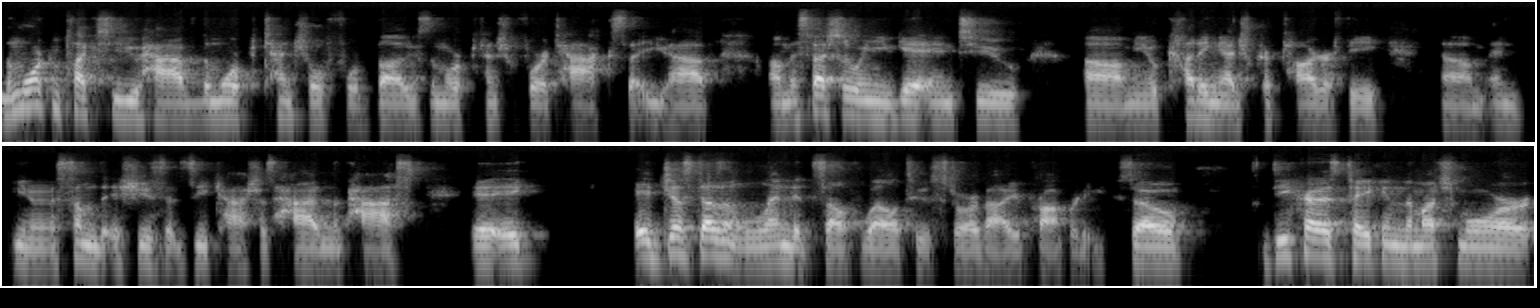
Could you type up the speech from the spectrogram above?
the more complexity you have, the more potential for bugs, the more potential for attacks that you have, um, especially when you get into um, you know cutting edge cryptography um, and you know some of the issues that Zcash has had in the past. It, it, just doesn't lend itself well to store value property. So Decred has taken the much more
